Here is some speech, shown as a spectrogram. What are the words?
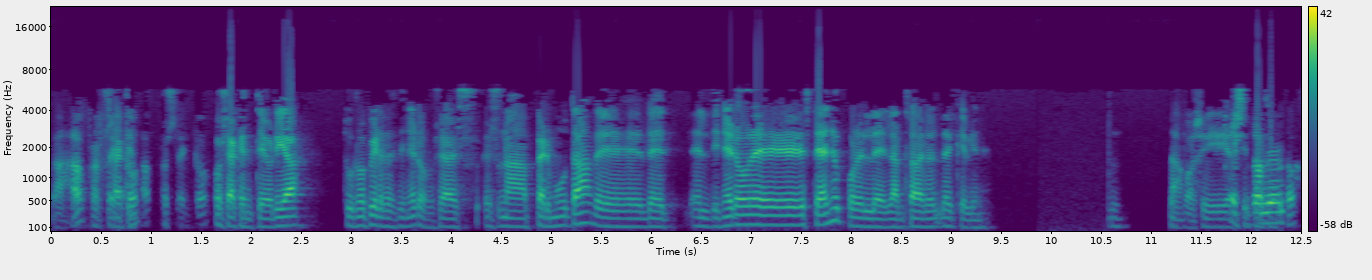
Ajá, perfecto, O sea perfecto. O sea que en teoría tú no pierdes dinero. O sea, es, es una permuta de, de el dinero de este año por el de la entrada del, del que viene. No, pues sí, Eso así también perfecto.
